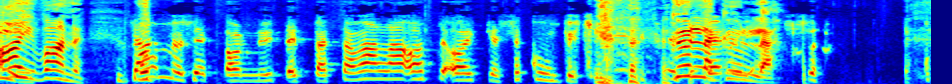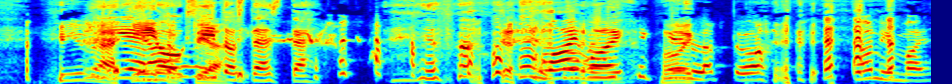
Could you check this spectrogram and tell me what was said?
aivan. Mut, Tämmöiset on nyt, että tavallaan olette oikeassa kumpikin. kyllä, kyllä. Hyvä, kiitoksia. kiitos tästä. moi moi. Moi. Kyllä tuo. No niin, moi.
